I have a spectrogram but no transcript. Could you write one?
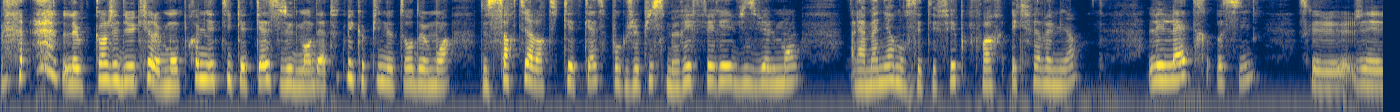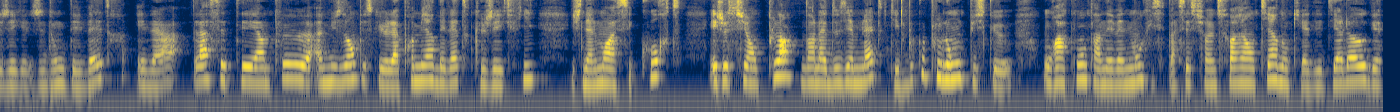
quand j'ai dû écrire mon premier ticket de caisse, j'ai demandé à toutes mes copines autour de moi de sortir leur ticket de caisse pour que je puisse me référer visuellement à la manière dont c'était fait pour pouvoir écrire le mien. Les lettres aussi, parce que j'ai donc des lettres. Et là là c'était un peu amusant puisque la première des lettres que j'ai écrites est finalement assez courte. Et je suis en plein dans la deuxième lettre qui est beaucoup plus longue puisque on raconte un événement qui s'est passé sur une soirée entière. Donc il y a des dialogues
